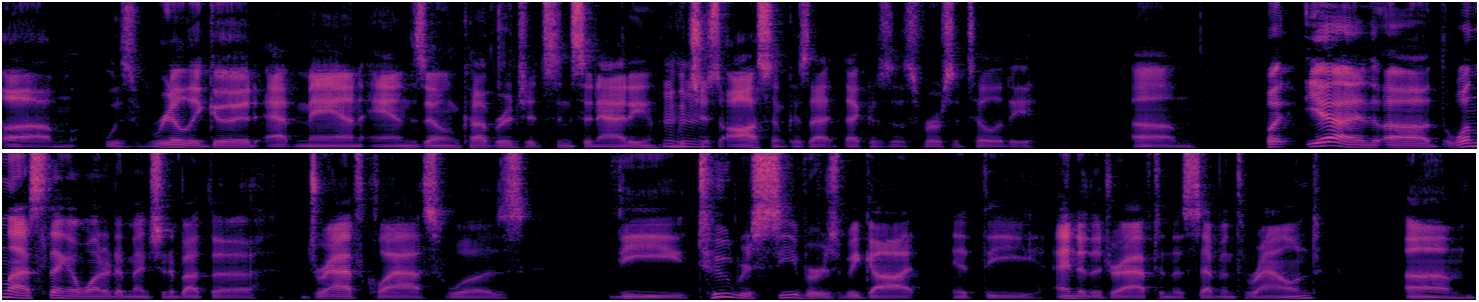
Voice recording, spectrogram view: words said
um was really good at man and zone coverage at Cincinnati, Mm-hmm. which is awesome because that that gives us versatility. Um, but yeah, uh, one last thing I wanted to mention about the draft class was the two receivers we got at the end of the draft in the seventh round. Um,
